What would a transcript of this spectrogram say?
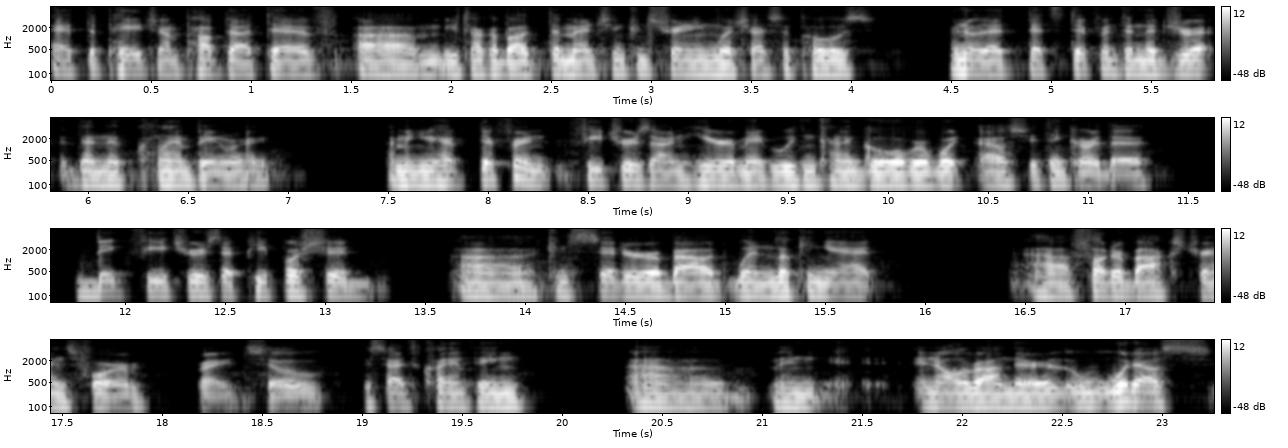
at the page on pub.dev, um, you talk about dimension constraining, which I suppose I know that that's different than the than the clamping, right? I mean, you have different features on here. Maybe we can kind of go over what else you think are the big features that people should uh, consider about when looking at uh, Flutterbox transform, right? So besides clamping uh, and and all around there, what else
